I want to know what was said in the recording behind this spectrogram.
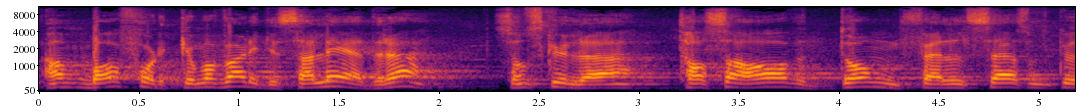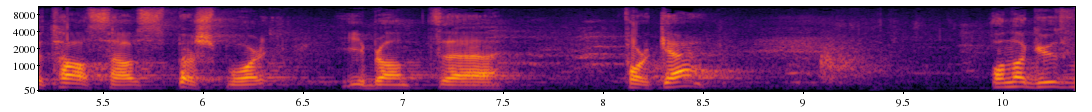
han ba folket om å velge seg ledere som skulle ta seg av domfellelse, som skulle ta seg av spørsmål iblant eh, folket. Og når, Gud,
